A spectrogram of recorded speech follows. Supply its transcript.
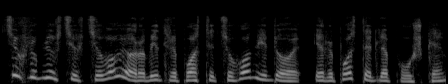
Всіх люблю, всіх цілую, робіть репости цього відео і репости для пушки.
